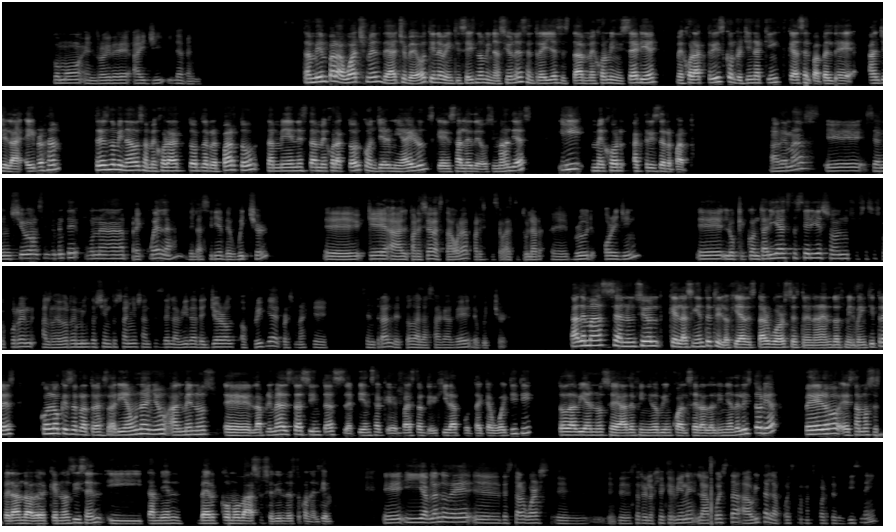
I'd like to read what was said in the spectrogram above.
como el droide IG-11. También para Watchmen de HBO tiene 26 nominaciones, entre ellas está Mejor Miniserie, Mejor Actriz con Regina King, que hace el papel de Angela Abraham, tres nominados a Mejor Actor de Reparto. También está Mejor Actor con Jeremy Irons, que sale de Ozymandias, y Mejor Actriz de Reparto. Además, eh, se anunció recientemente una precuela de la serie The Witcher, eh, que al parecer hasta ahora parece que se va a titular eh, Brood Origin. Eh, lo que contaría esta serie son sucesos que ocurren alrededor de 1200 años antes de la vida de Gerald of Rivia, el personaje central de toda la saga de The Witcher. Además, se anunció que la siguiente trilogía de Star Wars se estrenará en 2023, con lo que se retrasaría un año, al menos eh, la primera de estas cintas se piensa que va a estar dirigida por Taika Waititi, todavía no se ha definido bien cuál será la línea de la historia, pero estamos esperando a ver qué nos dicen y también ver cómo va sucediendo esto con el tiempo. Eh, y hablando de, eh, Star Wars, eh, de, esta trilogía que viene, la apuesta, ahorita la apuesta más fuerte de Disney,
